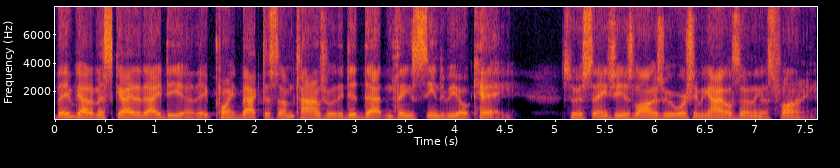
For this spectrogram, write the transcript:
they've got a misguided idea. They point back to some times where they did that and things seemed to be okay. So they're saying, gee, as long as we were worshiping idols, everything was fine.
